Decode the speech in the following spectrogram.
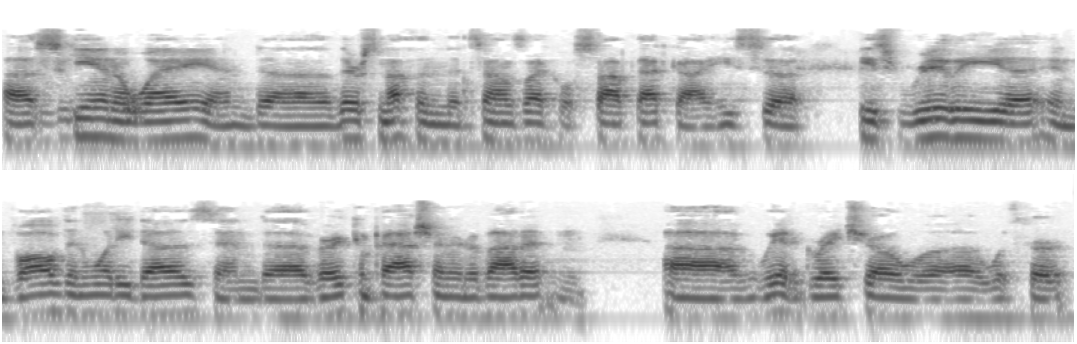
mm-hmm. skiing away, and uh, there's nothing that sounds like will stop that guy. He's uh, he's really uh, involved in what he does and uh, very compassionate about it. And uh, we had a great show uh, with Kirk.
